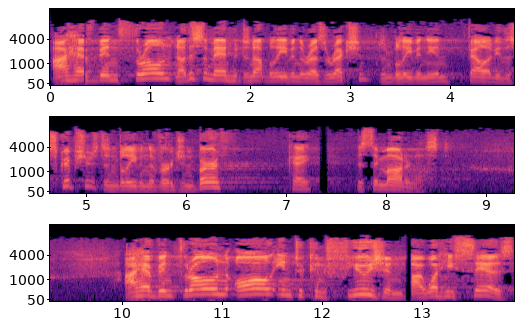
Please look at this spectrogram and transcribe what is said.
I have been thrown. Now, this is a man who does not believe in the resurrection, doesn't believe in the infallibility of the scriptures, doesn't believe in the virgin birth. Okay? This is a modernist. I have been thrown all into confusion by what he says.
